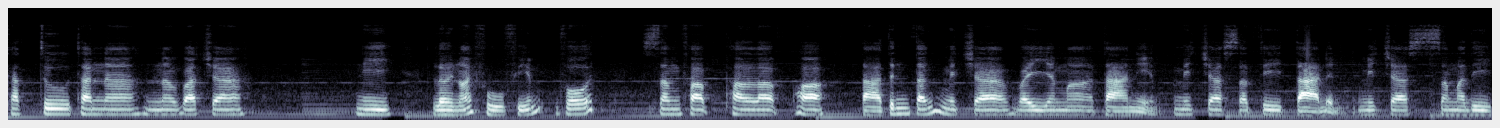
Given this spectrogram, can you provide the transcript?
Katutana Navacha Ni lời nói phù phiếm vô ích. Samphapalapa tà tinh tấn Mecha Vayama tà niệm Mecha Sati tà định Mecha Samadhi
